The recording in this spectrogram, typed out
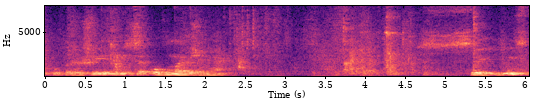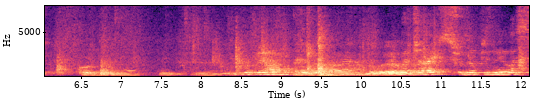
яку переширюється обмеження. Все є, координати. Добрий ранок. Вибачаюсь, що запізнилась.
